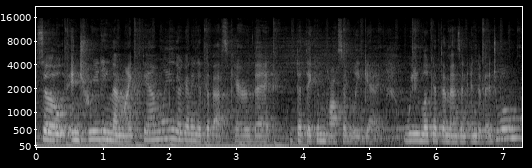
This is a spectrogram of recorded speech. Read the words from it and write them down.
So in treating them like family, they're gonna get the best care that, that they can possibly get. We look at them as an individual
